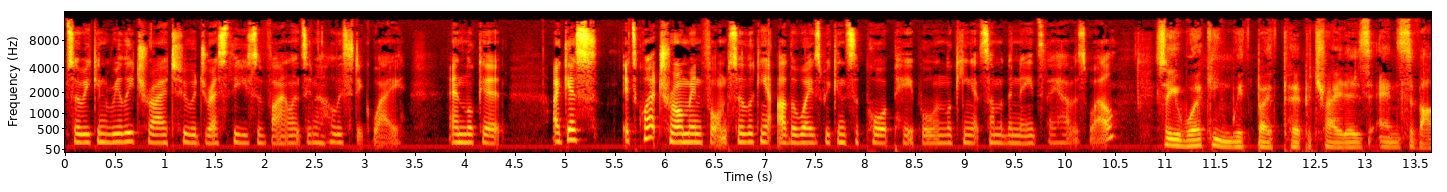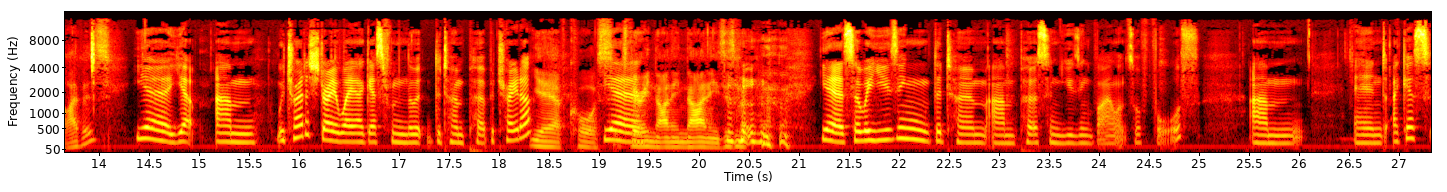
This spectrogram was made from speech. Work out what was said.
so we can really try to address the use of violence in a holistic way and look at, I guess, it's quite trauma informed, so looking at other ways we can support people and looking at some of the needs they have as well. So you're working with both perpetrators and survivors? Yeah, yep. Um, we try to stray away, I guess, from the, the term perpetrator. Yeah, of course. Yeah. It's very 1990s, isn't it? Yeah, so we're using the term um, person using violence or force. Um, and I guess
